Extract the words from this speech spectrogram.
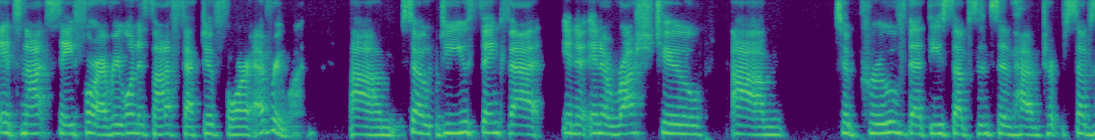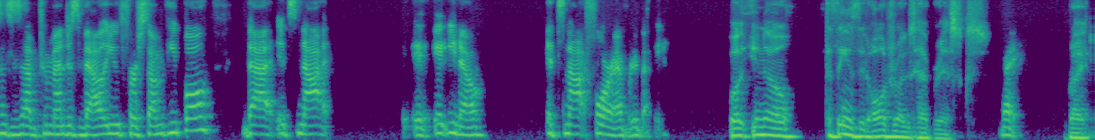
it's not safe for everyone. It's not effective for everyone. Um, so, do you think that in a, in a rush to um, to prove that these substances have tr- substances have tremendous value for some people, that it's not, it, it, you know, it's not for everybody? Well, you know, the thing is that all drugs have risks. Right. Right.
